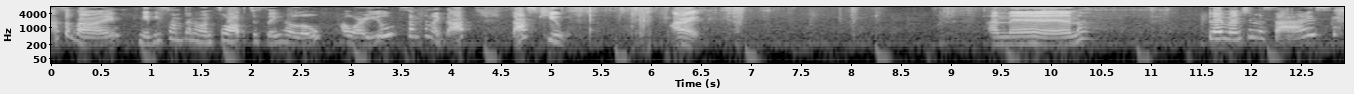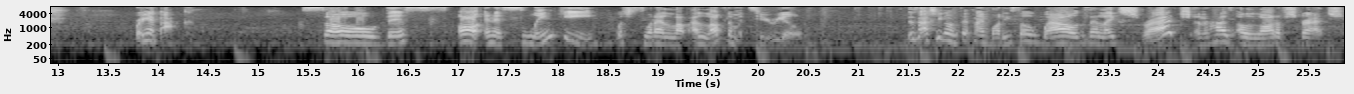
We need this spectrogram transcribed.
That's a vibe. Maybe something on top to say hello. How are you? Something like that. That's cute. All right. And then, did I mention the size? Bring it back. So this, oh, and it's slinky, which is what I love. I love the material it's actually gonna fit my body so well because I like stretch and it has a lot of stretch.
